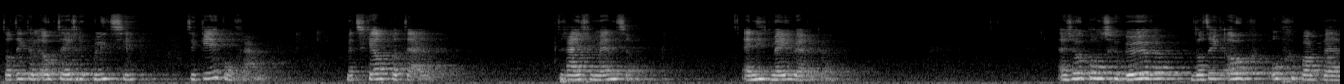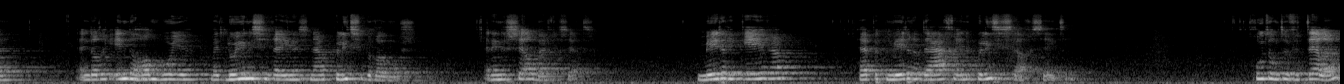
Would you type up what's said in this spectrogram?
dat ik dan ook tegen de politie tekeer kon gaan. Met scheldpartijen, dreigementen en niet meewerken. En zo kon het gebeuren dat ik ook opgepakt ben en dat ik in de handboeien met loeiende sirenes naar het politiebureau moest en in de cel ben gezet. Meerdere keren heb ik meerdere dagen in de politiecel gezeten. Goed om te vertellen,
